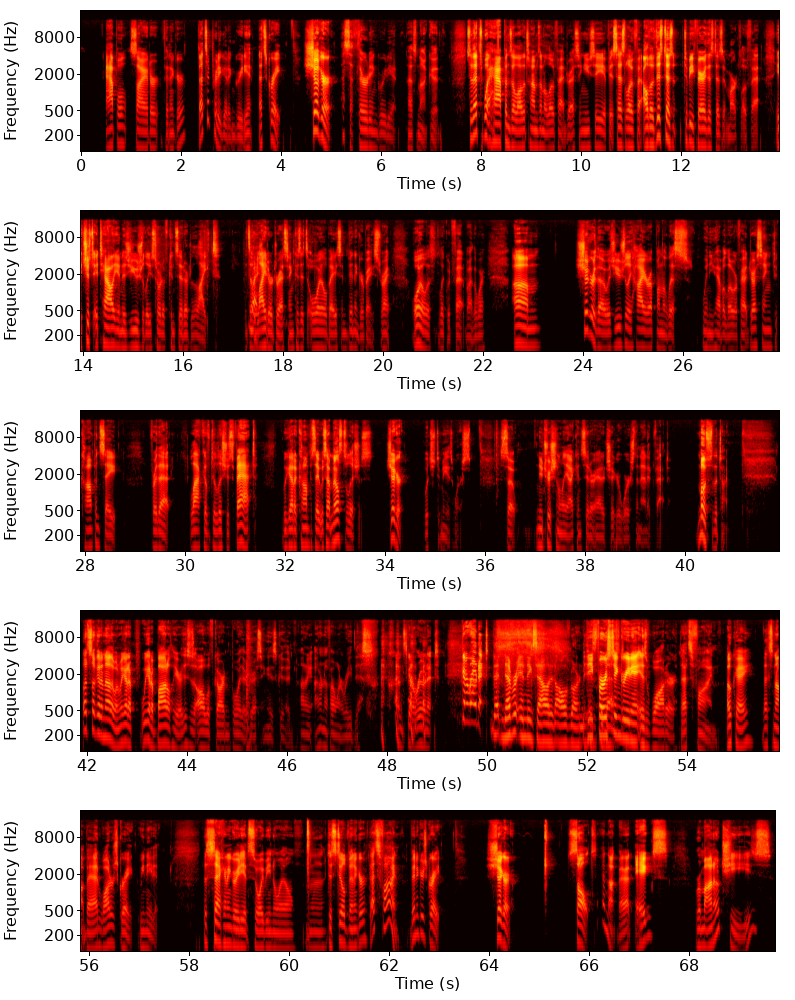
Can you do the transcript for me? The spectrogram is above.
apple cider vinegar. That's a pretty good ingredient. That's great. Sugar. That's the third ingredient. That's not good. So that's what happens a lot of times on a low fat dressing. You see, if it says low fat, although this doesn't, to be fair, this doesn't mark low fat. It's just Italian is usually sort of considered light. It's a Right. lighter dressing because it's oil based and vinegar based, right? Oil is liquid fat, by the way. Um, sugar, though, is usually higher up on the list when you have a lower fat dressing to compensate for that lack of delicious fat. We got to compensate with something else delicious sugar, which to me is worse. So, nutritionally, I consider added sugar worse than added fat most of the time. Let's look at another one. We got a we got a bottle here. This is Olive Garden. Boy, their dressing is good. I don't I don't know if I want to read this. it's gonna ruin it. It's Gonna ruin it. That never-ending salad at Olive Garden. The first best. ingredient is water. That's fine. Okay, that's not bad. Water's great. We need it. The second ingredient, soybean oil, mm, distilled vinegar. That's fine. Vinegar's great. Sugar, salt, and not bad. Eggs, Romano cheese,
